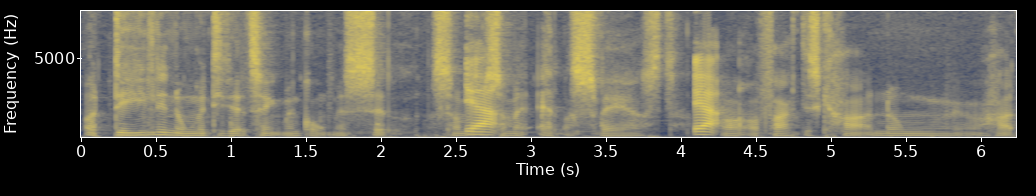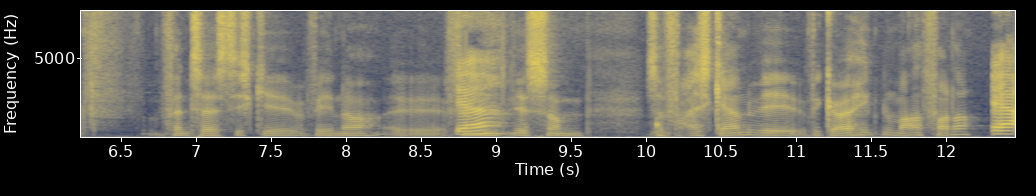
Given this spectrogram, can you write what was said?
og dele nogle af de der ting, man går med selv, som, Ja. som er allersværest. Ja. Og, og faktisk har nogle har et fantastiske venner, øh, Ja. familie, som, som faktisk gerne vil, vil gøre helt vildt meget for dig Ja,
